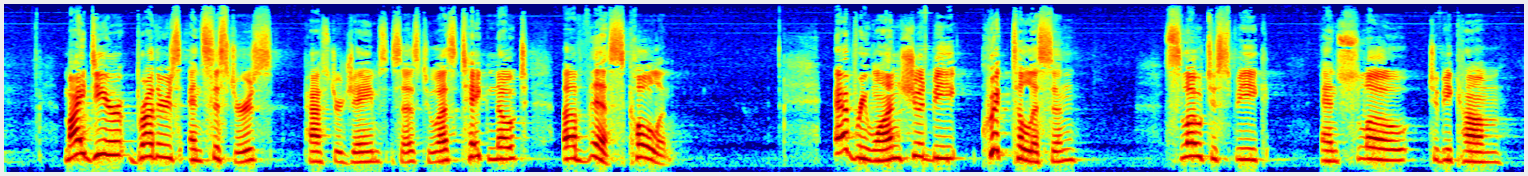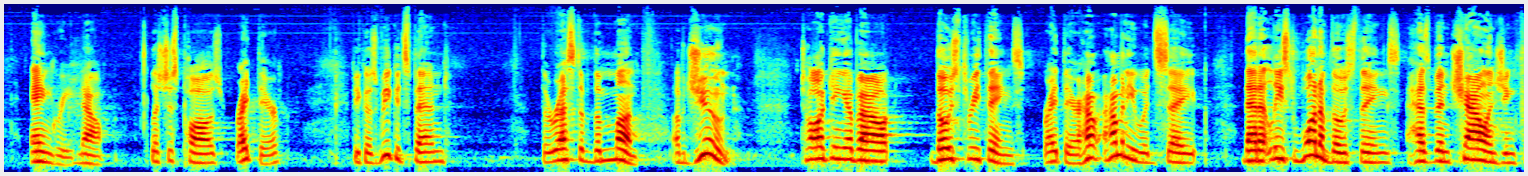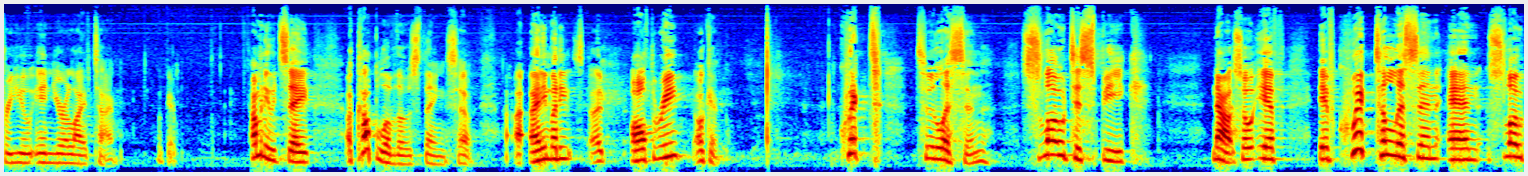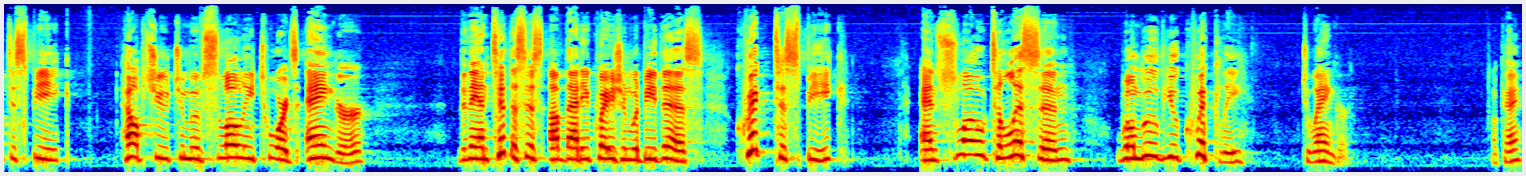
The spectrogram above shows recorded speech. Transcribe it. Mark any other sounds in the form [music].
My dear brothers and sisters, Pastor James says to us, take note of this colon. Everyone should be quick to listen, slow to speak, and slow to become angry. Now, let's just pause right there because we could spend the rest of the month of June talking about those three things right there. How, how many would say that at least one of those things has been challenging for you in your lifetime? Okay. How many would say a couple of those things? Uh, anybody? Uh, all three? Okay. Quick to listen, slow to speak. Now, so if if quick to listen and slow to speak helps you to move slowly towards anger, then the antithesis of that equation would be this quick to speak and slow to listen will move you quickly to anger. Okay?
